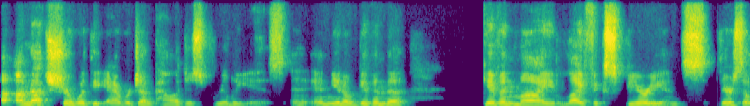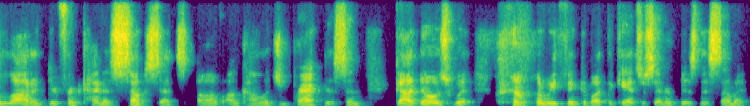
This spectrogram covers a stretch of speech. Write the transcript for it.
I'm not sure what the average oncologist really is. And, and you know given the given my life experience there's a lot of different kind of subsets of oncology practice. And god knows what when we think about the cancer center business summit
